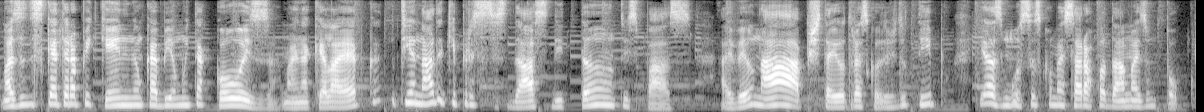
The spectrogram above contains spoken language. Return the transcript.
Mas o disquete era pequeno e não cabia muita coisa. Mas naquela época não tinha nada que precisasse de tanto espaço. Aí veio o Napster e outras coisas do tipo e as músicas começaram a rodar mais um pouco.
